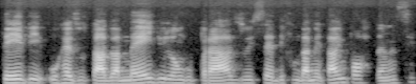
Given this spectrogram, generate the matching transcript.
teve o resultado a médio e longo prazo, isso é de fundamental importância.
